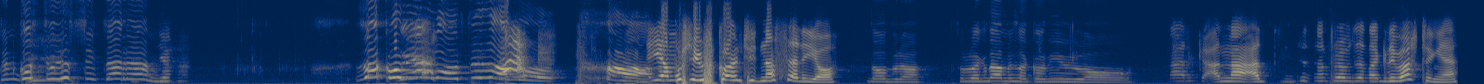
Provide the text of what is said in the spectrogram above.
Ten gościu jest cheaterem! Ja- Zakorilo, ty lamo! Ha! Ja muszę już kończyć, na serio. Dobra, to żegnamy Zakorillo. Marka, a, na, a ty naprawdę nagrywasz, czy nie?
